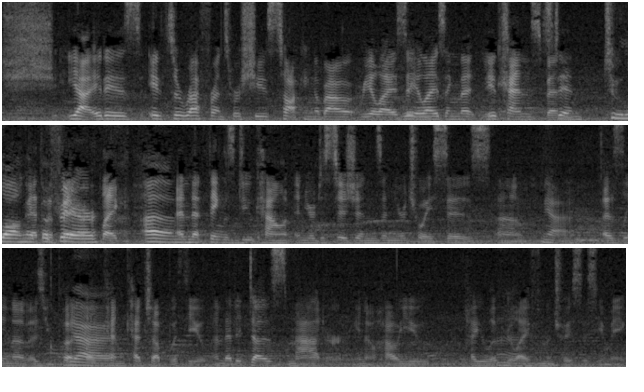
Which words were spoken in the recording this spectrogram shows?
she, yeah, it is. It's a reference where she's talking about Realizing realizing that you it's can spend too long at, the, fair. like, Um, and that things do count, and your decisions and your choices. Um, yeah, as Lena, as you put, Yeah. can catch up with you, and that it does matter. You know how you how you live your life and the choices you make.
